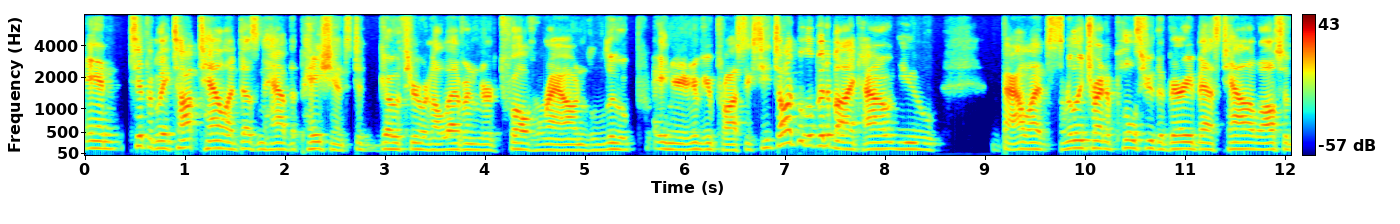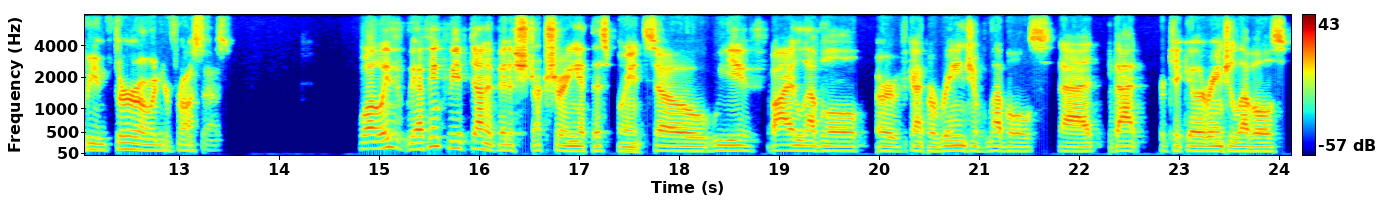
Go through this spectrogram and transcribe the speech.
And typically, top talent doesn't have the patience to go through an 11 or 12 round loop in your interview process. You talk a little bit about how you balance really trying to pull through the very best talent while also being thorough in your process? Well, we've, we, I think we've done a bit of structuring at this point. So we've by level, or we've got a range of levels that that particular range of levels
